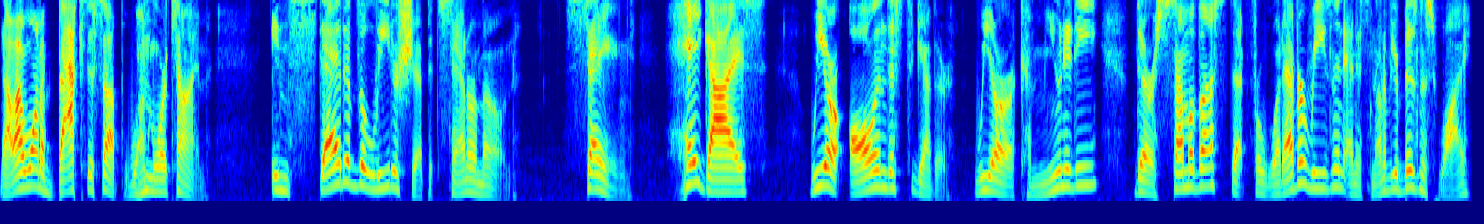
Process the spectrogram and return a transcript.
Now, I want to back this up one more time. Instead of the leadership at San Ramon saying, hey guys, we are all in this together. We are a community. There are some of us that, for whatever reason, and it's none of your business why,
